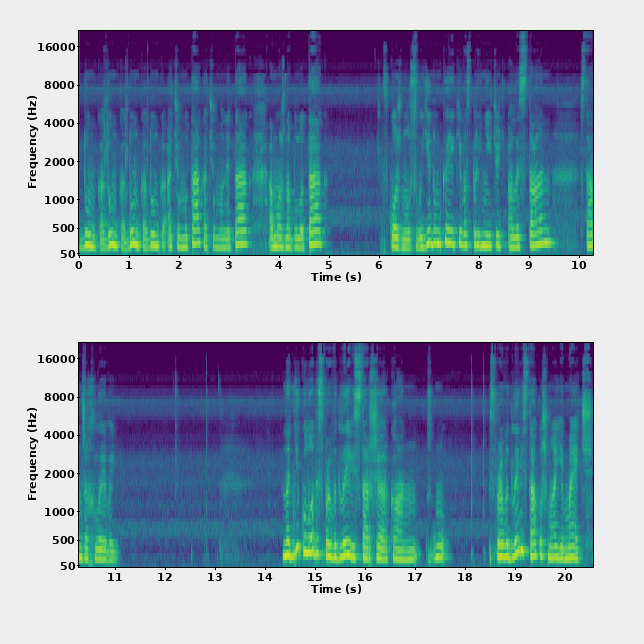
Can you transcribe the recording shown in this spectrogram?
думка, думка, думка, думка. А чому так, а чому не так, а можна було так. В кожного свої думки, які вас пригнічують, але стан, стан жахливий. На дні колоди справедливість старший аркан. Ну, Справедливість також має меч,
